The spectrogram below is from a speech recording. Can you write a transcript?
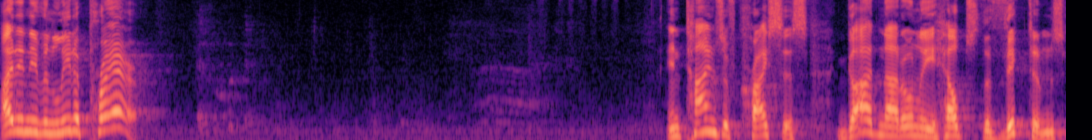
I didn't even lead a prayer. In times of crisis, God not only helps the victims,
